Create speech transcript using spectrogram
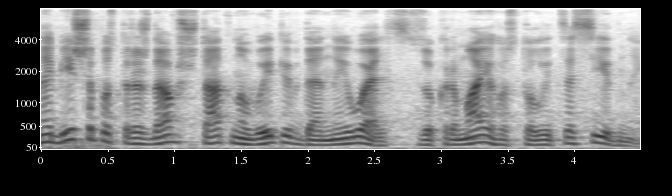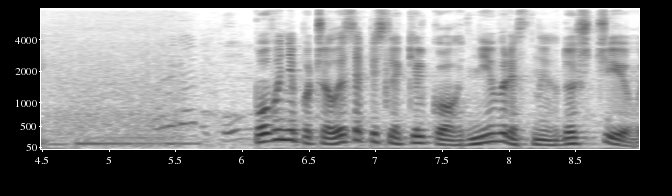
Найбільше постраждав штат Новий Південний Уельс, зокрема його столиця Сідней. Повені почалися після кількох днів рясних дощів.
